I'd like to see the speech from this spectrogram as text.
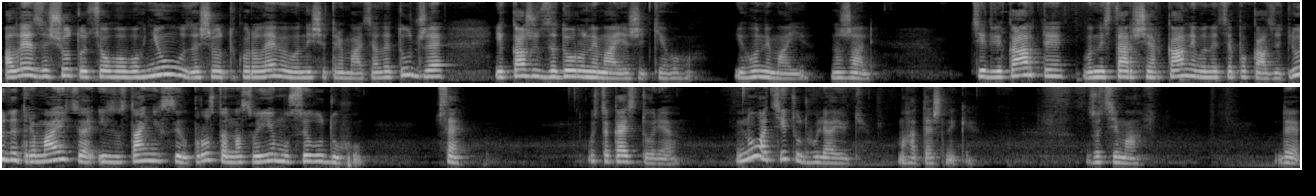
але за счет цього вогню, за счет королеви вони ще тримаються. Але тут же, як кажуть, задору немає життєвого. Його немає, на жаль. Ці дві карти, вони старші аркани, вони це показують. Люди тримаються із останніх сил, просто на своєму силу духу. Все. Ось така історія. Ну, а ці тут гуляють, магатешники. З оціма. Де?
